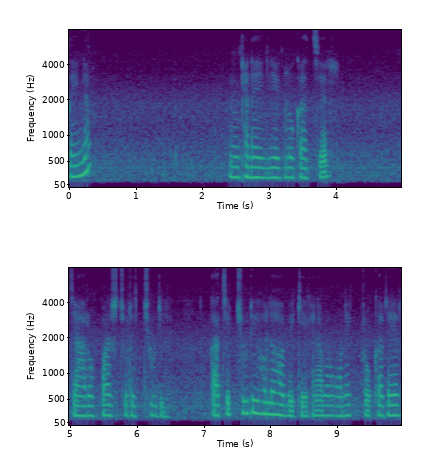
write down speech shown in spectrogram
তাই না? এখানে এগুলো কাচের চারো পাশ জুড়ে চুড়ি কাচের চুড়ি হলে হবে কি? এখানে আবার অনেক প্রকারের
